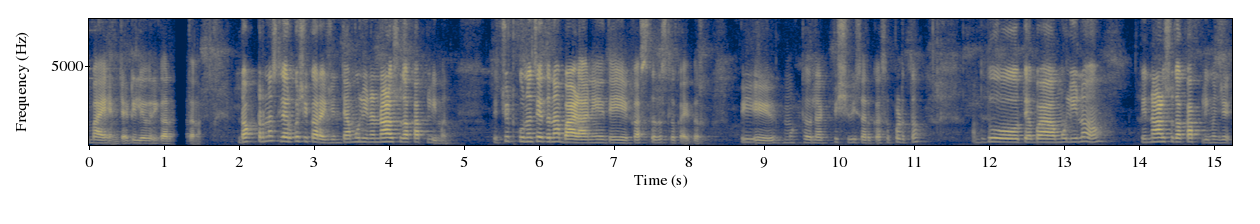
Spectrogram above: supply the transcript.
बायांच्या डिलेवरी करताना. डॉक्टर नसल्यावर कशी करायची? आणि त्या मुलीनं नाळसुद्धा कापली मग. ते चिटकूनच येतं ना बाळाने ते एक असतं तसलं काय तर. पि मोठं लाट पिशवीसारखं असं पडतं. आणि तो त्या बा मुलीनं ते नाळसुद्धा कापली. म्हणजे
